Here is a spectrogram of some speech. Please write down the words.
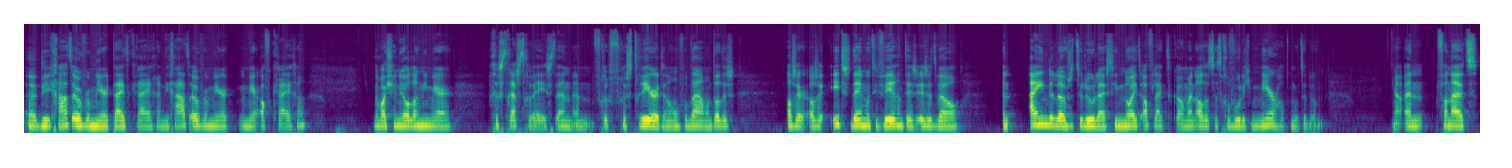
Uh, die gaat over meer tijd krijgen en die gaat over meer, meer afkrijgen. Dan was je nu al lang niet meer gestrest geweest en, en gefrustreerd en onvoldaan. Want dat is, als er, als er iets demotiverend is, is het wel een eindeloze to-do-lijst die nooit af lijkt te komen. En altijd het gevoel dat je meer had moeten doen. Ja, en vanuit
